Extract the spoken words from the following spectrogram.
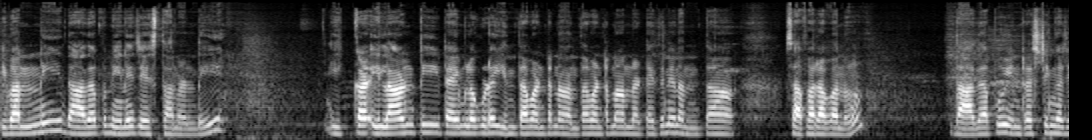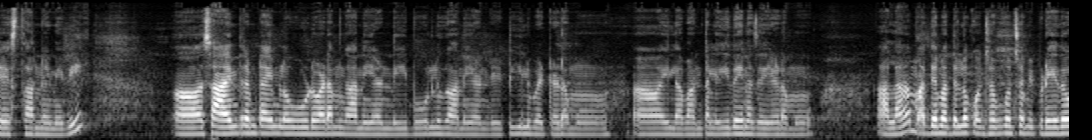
ఇవన్నీ దాదాపు నేనే చేస్తానండి. ఇక్కడ ఇలాంటి టైంలో కూడా ఇంత వంటనా అంత వంటనా అన్నట్టయితే నేను అంత సఫర్ అవ్వను. దాదాపు ఇంట్రెస్టింగ్గా చేస్తాను నేను ఇవి. సాయంత్రం టైంలో ఊడవడం కానివ్వండి బోళ్ళు కానివ్వండి టీలు పెట్టడము ఇలా వంటలు ఏదైనా చేయడము అలా మధ్య మధ్యలో కొంచెం కొంచెం ఇప్పుడు ఏదో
